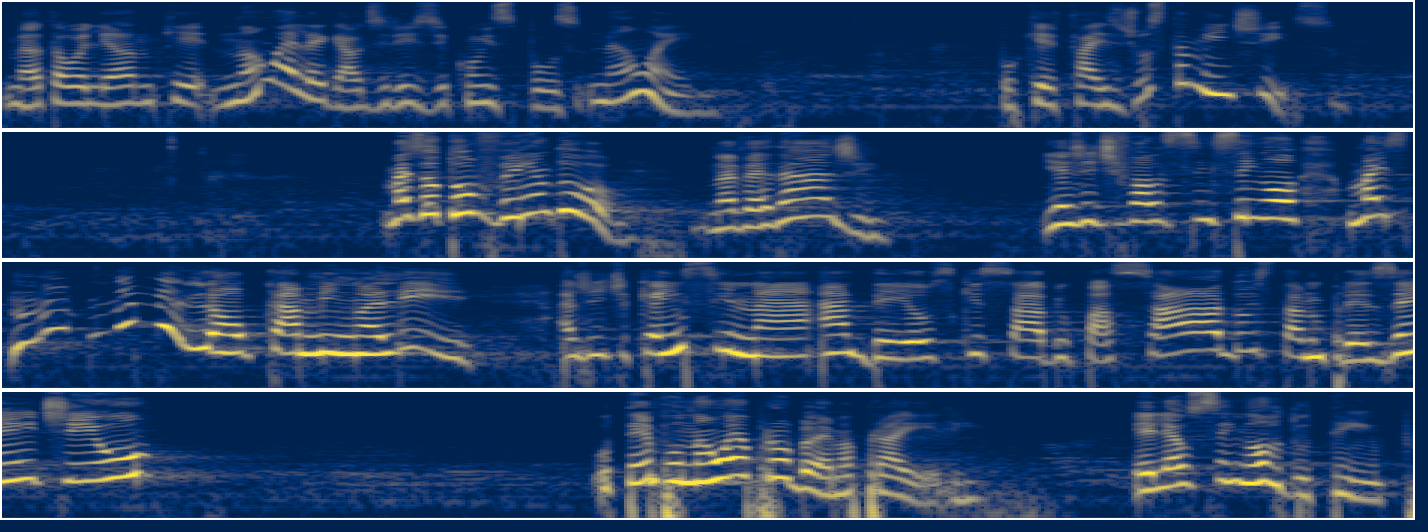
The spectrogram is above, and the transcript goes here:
Mel está olhando que não é legal dirigir com o esposo. Não é. Porque faz justamente isso. Mas eu estou vendo, não é verdade? E a gente fala assim, Senhor, mas não, não é melhor o caminho ali? A gente quer ensinar a Deus que sabe o passado, está no presente e o. O tempo não é o problema para Ele. Ele é o Senhor do tempo.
